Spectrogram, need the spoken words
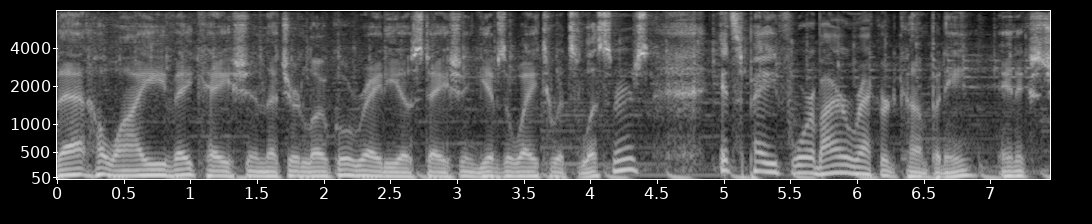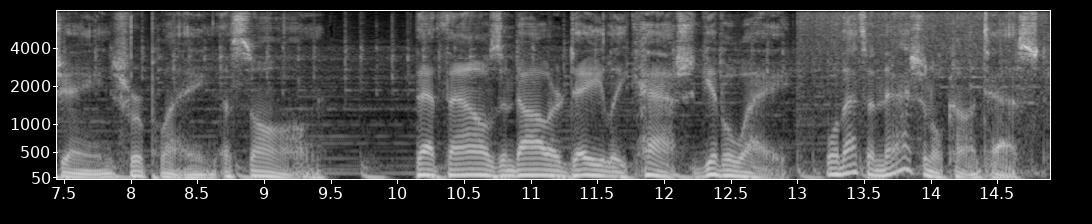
That Hawaii vacation that your local radio station gives away to its listeners, it's paid for by a record company in exchange for playing a song. That $1,000 daily cash giveaway, well, that's a national contest.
